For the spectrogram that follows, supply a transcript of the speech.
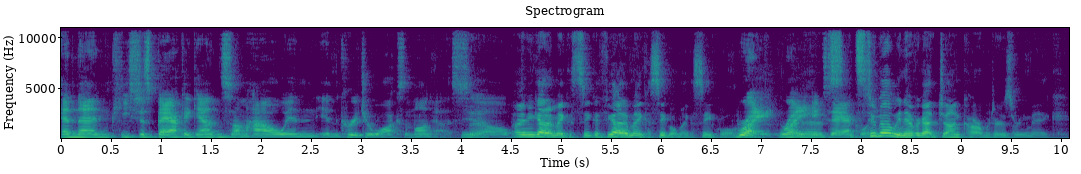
and then he's just back again somehow in in the creature walks among us. So I mean, you got to make a sequel. If you got to make a sequel, make a sequel. right, right, And it's- exactly. It's too bad we never got John Carpenter's remake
